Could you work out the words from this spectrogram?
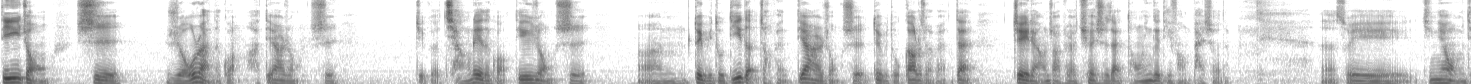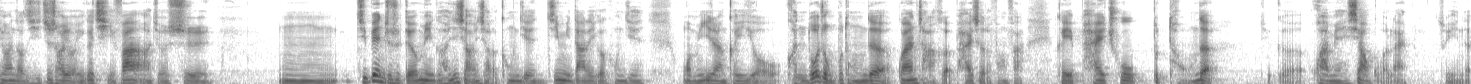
第一种是柔软的光啊，第二种是这个强烈的光。第一种是嗯对比度低的照片，第二种是对比度高的照片，但这两张照片确实在同一个地方拍摄的。呃，所以今天我们听完早自习，至少有一个启发啊，就是，嗯，即便就是给我们一个很小很小的空间，几米大的一个空间，我们依然可以有很多种不同的观察和拍摄的方法，可以拍出不同的这个画面效果来。所以呢，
